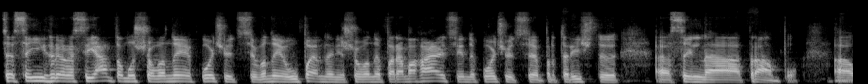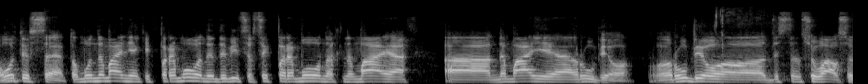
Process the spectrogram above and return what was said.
Це все ігри росіян, тому що вони хочуть, вони упевнені, що вони перемагають і не хочуть протирічити е, сильно Трампу. От і все. Тому немає ніяких перемовин. І дивіться, в цих перемовинах немає, немає Рубіо. Рубіо дистанціювався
